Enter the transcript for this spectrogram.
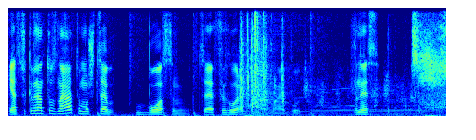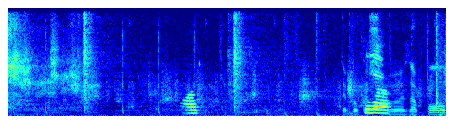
Я цю кімнату знаю, тому що це босом. Це фігура така має бути. Вниз. Ай, Тебе кусую за попу.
